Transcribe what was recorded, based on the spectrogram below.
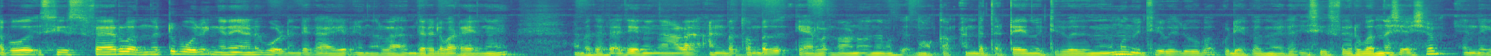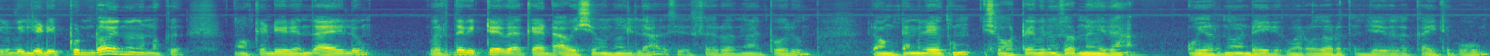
അപ്പോൾ സിസ് ഫെയർ വന്നിട്ട് പോലും ഇങ്ങനെയാണ് ഗോൾഡിന്റെ കാര്യം എന്നുള്ള എന്തായാലും പറയുന്നത്. അമ്പത്തെട്ടായിരത്തി നാളെ അൻപത്തൊമ്പത് കേരളം കാണുമെന്ന് നമുക്ക് നോക്കാം. അൻപത്തെട്ട് നൂറ്റി ഇരുപതിൽ നിന്ന് മുന്നൂറ്റി ഇരുപത് രൂപ കൂടിയേക്കുന്ന വില സിസ് ഫെയർ വന്ന ശേഷം എന്തെങ്കിലും വലിയ ഡിപ്പുണ്ടോ എന്ന് നമുക്ക് നോക്കേണ്ടി വരും. എന്തായാലും വെറുതെ വിറ്റ് വെക്കേണ്ട ആവശ്യമൊന്നുമില്ല. സിസ് ഫെയർ വന്നാൽ പോലും ലോങ് ടൈമിലേക്കും ഷോർട്ട് ടൈമിലും സ്വർണവില ഉയർന്നുകൊണ്ടേയിരിക്കും. അറുപത് അറുപത്തഞ്ച് എഴുപതൊക്കെ ആയിട്ട് പോകും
